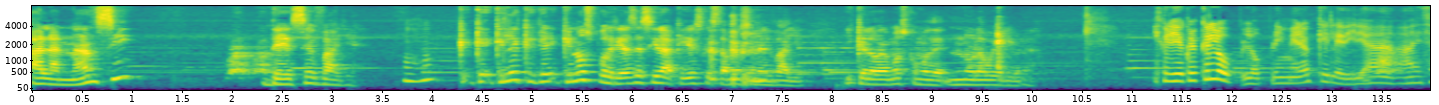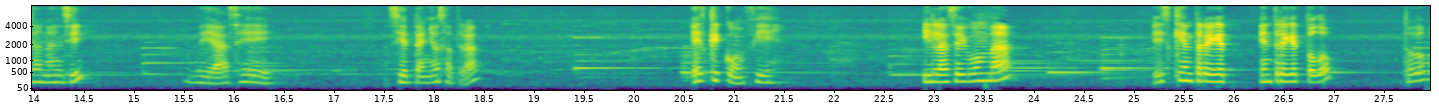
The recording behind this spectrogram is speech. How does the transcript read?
a la Nancy de ese valle? Ujú. ¿Qué, qué- qué le- qué- qué- qué nos podrías decir a aquellos que estamos en el valle y que lo vemos como de no la voy a librar? Híjole, yo creo que lo, lo primero que le diría a esa Nancy de hace siete años atrás es que confíe. Y la segunda es que entregue, entregue todo, todo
